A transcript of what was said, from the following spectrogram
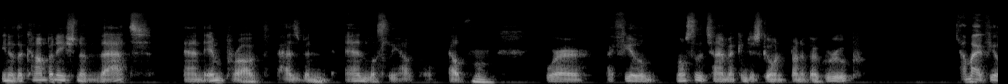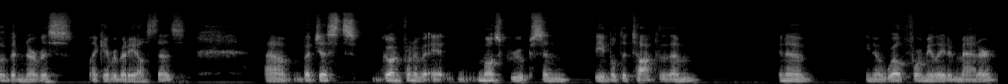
you know the combination of that and improv has been endlessly helpful helpful. Hmm. where i feel most of the time i can just go in front of a group. I might feel a bit nervous like everybody else does um, but just go in front of it, most groups and be able to talk to them in a you know well formulated manner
